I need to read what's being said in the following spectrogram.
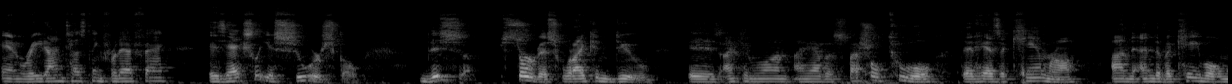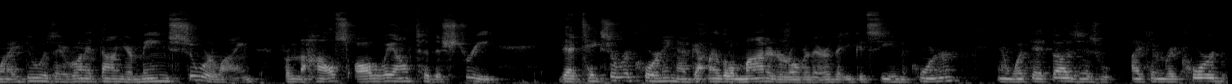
and radon testing for that fact is actually a sewer scope. This service, what I can do is I can run, I have a special tool that has a camera on the end of a cable. And what I do is I run it down your main sewer line from the house all the way out to the street that takes a recording. I've got my little monitor over there that you can see in the corner. And what that does is I can record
